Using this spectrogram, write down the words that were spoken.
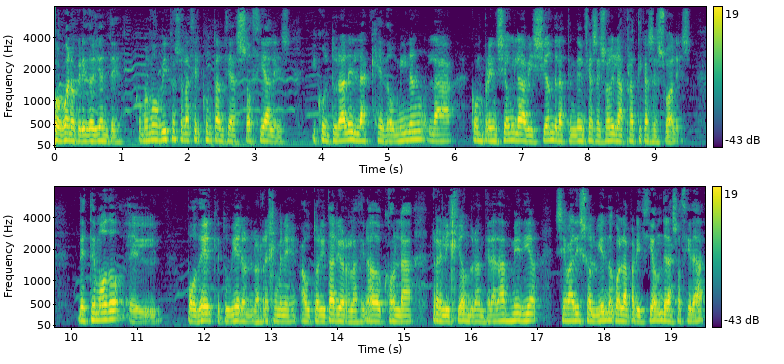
Pues bueno, querido oyente, como hemos visto son las circunstancias sociales y culturales las que dominan la comprensión y la visión de las tendencias sexuales y las prácticas sexuales. De este modo, el poder que tuvieron los regímenes autoritarios relacionados con la religión durante la Edad Media se va disolviendo con la aparición de la sociedad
